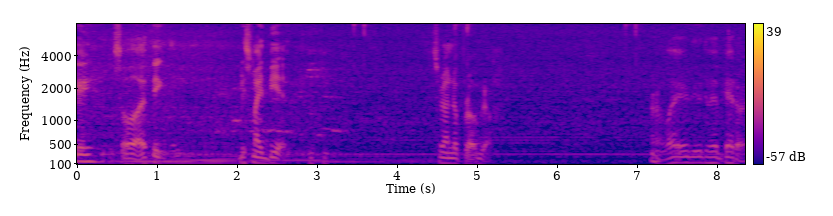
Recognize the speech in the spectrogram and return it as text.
Okay, so I think this might be it. Let's run the program. Why do you have error?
